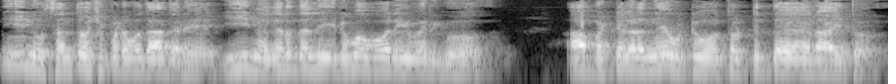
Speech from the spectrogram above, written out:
ನೀನು ಸಂತೋಷ ಪಡುವುದಾದರೆ ಈ ನಗರದಲ್ಲಿ ಇರುವವರಿವರಿಗೂ ಆ ಬಟ್ಟೆಗಳನ್ನೇ ಹುಟ್ಟು ತೊಟ್ಟಿದ್ದರಾಯಿತು.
